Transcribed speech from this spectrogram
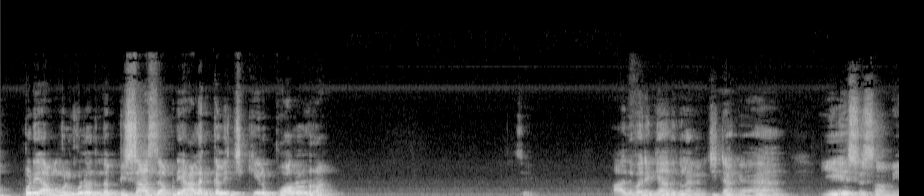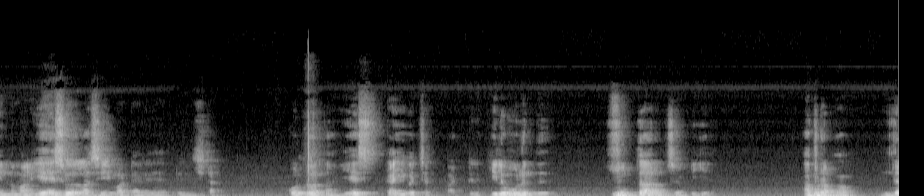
அப்படியே அவங்களுக்குள்ளே இருந்த பிசாசு அப்படியே அலக்கழிச்சு கீழே புரள்றான். சரி. அது வரைக்கும் அதுங்கெல்லாம் நினச்சிட்டாங்க இயேசு சாமி இந்த மாதிரி இயேசு அதெல்லாம் செய்ய மாட்டார் அப்படின்னு நினச்சிட்டாங்க. கொண்டு வந்தாங்க ஏசு கை வச்ச பட்டு கீழே விழுந்து சுத்த ஆரம்பிச்சு அப்படியே. அப்புறம் இந்த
